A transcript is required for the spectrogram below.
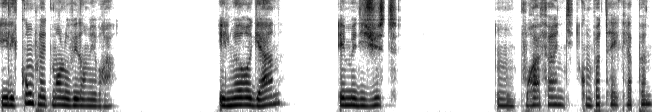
Il est complètement levé dans mes bras. Il me regarde et me dit juste On pourra faire une petite compote avec la pomme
